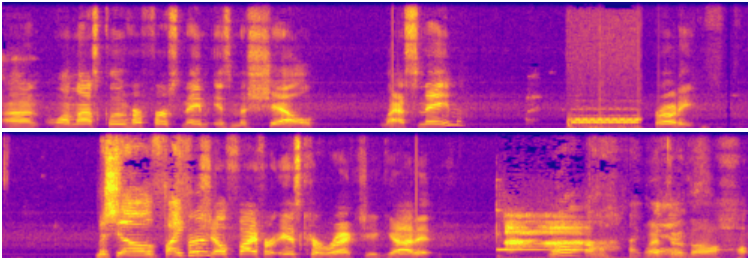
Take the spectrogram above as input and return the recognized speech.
Uh, one last clue. Her first name is Michelle. Last name. Brody. Michelle Pfeiffer. Michelle Pfeiffer is correct. You got it. Oh, my Went through the whole.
